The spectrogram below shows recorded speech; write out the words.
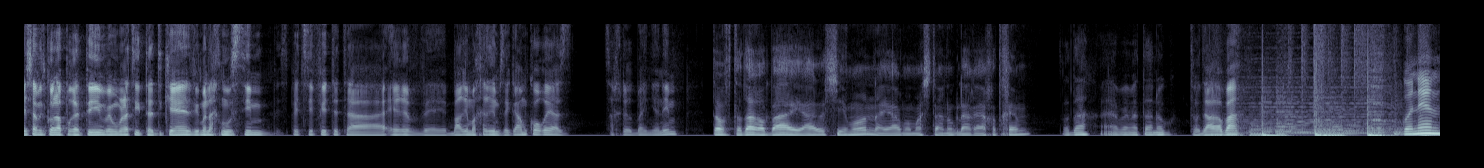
יש שם את כל הפרטים, ומומלץ להתעדכן, ואם אנחנו עושים ספציפית את הערב בברים אחרים, זה גם קורה, אז צריך להיות בעניינים. טוב, תודה רבה, אייל, שמעון, היה ממש תענוג לארח אתכם. תודה, היה באמת תענוג. תודה רבה. גונן,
